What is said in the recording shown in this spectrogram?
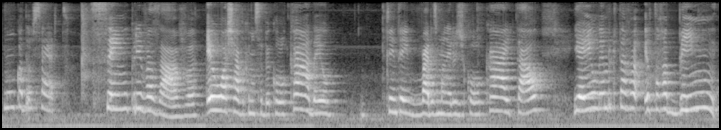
Nunca deu certo. Sempre vazava. Eu achava que não sabia colocar, daí eu tentei várias maneiras de colocar e tal. E aí eu lembro que tava, eu tava bem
